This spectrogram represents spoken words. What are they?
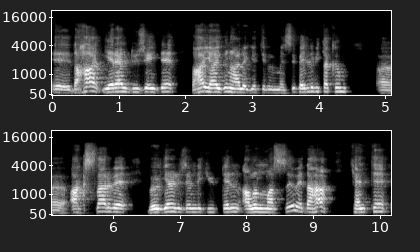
e, daha yerel düzeyde daha yaygın hale getirilmesi, belli bir takım e, akslar ve bölgeler üzerindeki yüklerin alınması ve daha kente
